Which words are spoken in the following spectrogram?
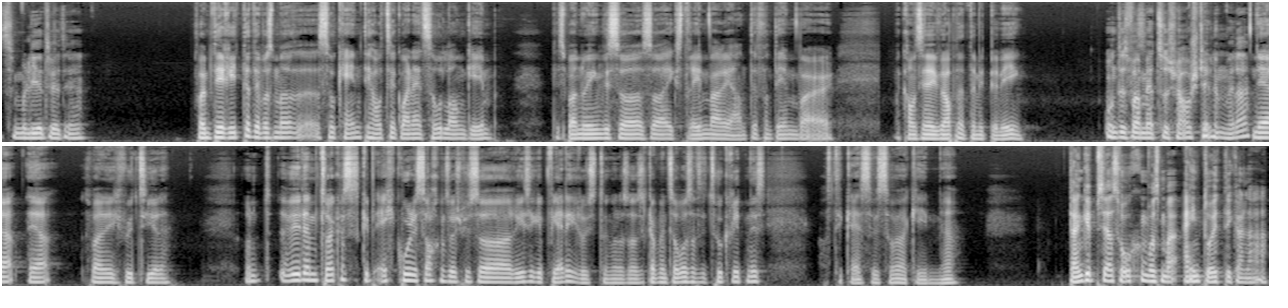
simuliert wird, ja. Vor allem die Ritter, die was man so kennt, die hat es ja gar nicht so lang gegeben. Das war nur irgendwie so, so eine Extremvariante von dem, weil man kann sich ja überhaupt nicht damit bewegen. Und es war mehr zur Schaustellung, oder? Ja, ja, das war nicht viel Zierde. Und wie dem Zeughaus, es gibt echt coole Sachen, zum Beispiel so eine riesige Pferderüstung oder so. Also ich glaube, wenn sowas auf die zugeritten ist, hast du die Geister sowieso ergeben, ja. Dann gibt es ja Sachen, was man eindeutig allein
